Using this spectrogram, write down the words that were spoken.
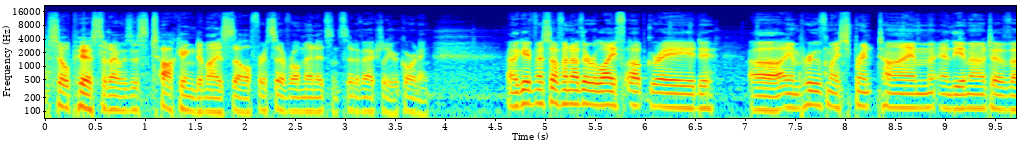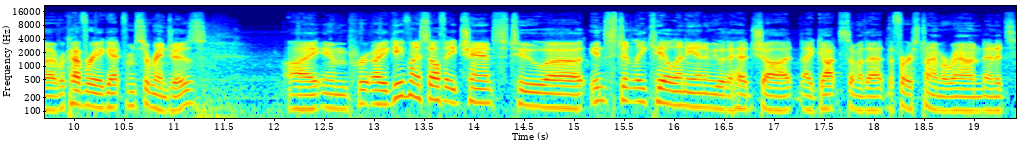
I'm so pissed that I was just talking to myself for several minutes instead of actually recording. I gave myself another life upgrade. Uh, I improved my sprint time and the amount of uh, recovery I get from syringes. I impro- I gave myself a chance to uh, instantly kill any enemy with a headshot. I got some of that the first time around, and it's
